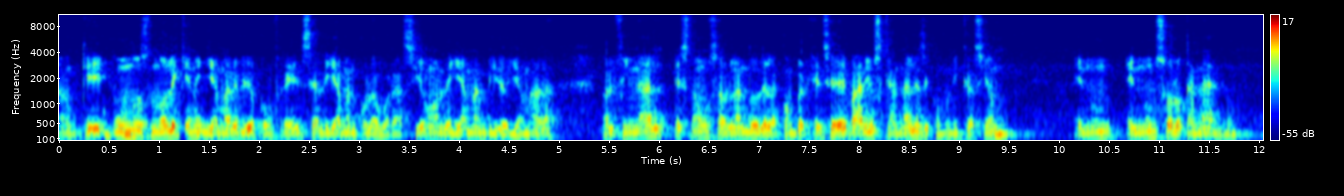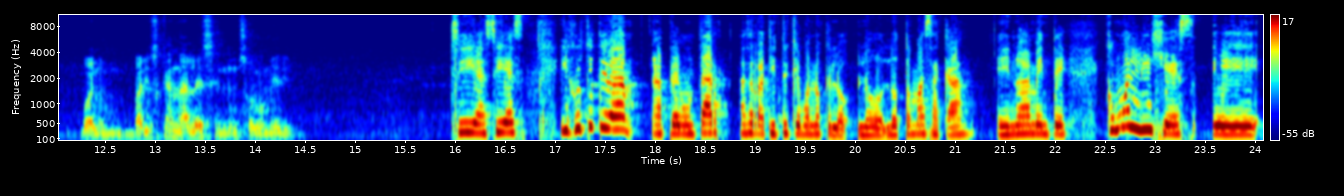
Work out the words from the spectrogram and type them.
aunque unos no le quieren llamar videoconferencia, le llaman colaboración, le llaman videollamada, al final estamos hablando de la convergencia de varios canales de comunicación en un, en un solo canal, ¿no? Bueno, varios canales en un solo medio. Sí, así es. Y justo te iba a preguntar hace ratito, y qué bueno que lo, lo, tomas acá eh, nuevamente, ¿cómo eliges eh,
